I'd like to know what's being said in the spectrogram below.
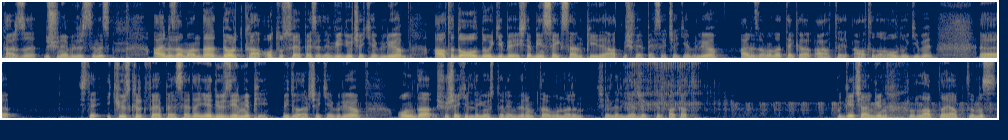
tarzı düşünebilirsiniz. Aynı zamanda 4K 30 FPS'de video çekebiliyor. 6'da olduğu gibi işte 1080p'de 60 FPS çekebiliyor. Aynı zamanda tekrar 6, 6'da olduğu gibi e, işte 240 FPS'de 720p videolar çekebiliyor. Onu da şu şekilde gösterebilirim. Tabi bunların şeyleri gelecektir fakat bu geçen gün labda yaptığımız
